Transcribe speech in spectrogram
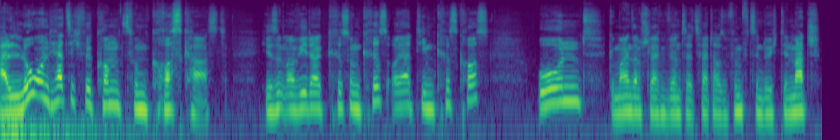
Hallo und herzlich willkommen zum Crosscast. Hier sind mal wieder Chris und Chris, euer Team Chris Cross. Und gemeinsam schleifen wir uns seit 2015 durch den Matsch.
